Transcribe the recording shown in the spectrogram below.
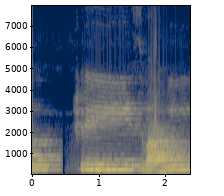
श्रीस्वामी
